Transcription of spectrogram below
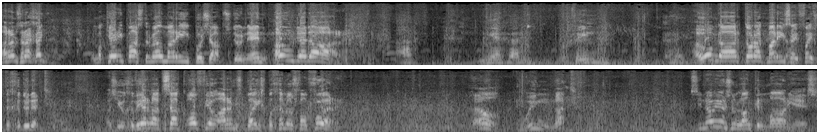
arms reguit. En maak hierdie pas terwyl Murray push-ups doen en hou dit daar. nege, tien, Hou hom daar totdat Murray sy 50 gedoen het. As jy jou geweer laat sak of jou arms buig, begin ons van voor. Hel, wing nut. Sien nou hier so lank en maar jy is.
